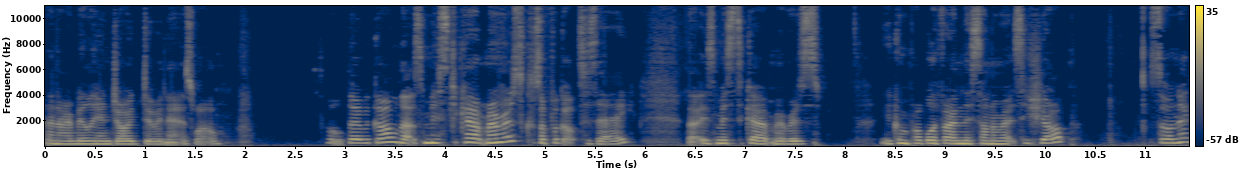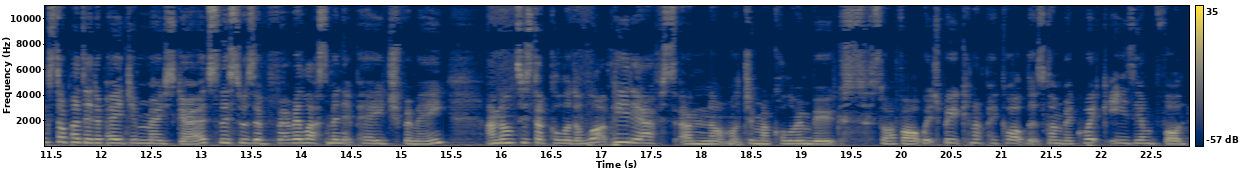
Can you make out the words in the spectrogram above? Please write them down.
and I really enjoyed doing it as well. So there we go. That's Mystic Art Mirrors because I forgot to say. That is Mystic Art Mirrors. You can probably find this on a Etsy shop. So next up I did a page in Mouse Guards. This was a very last minute page for me. I noticed I coloured a lot of PDFs and not much in my colouring books. So I thought, which book can I pick up that's going to be quick, easy and fun?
